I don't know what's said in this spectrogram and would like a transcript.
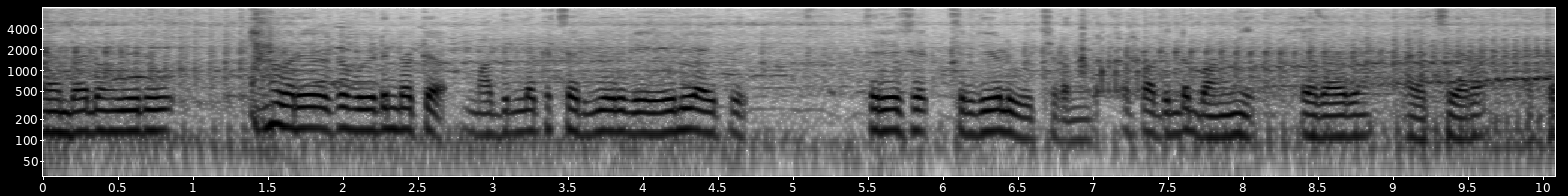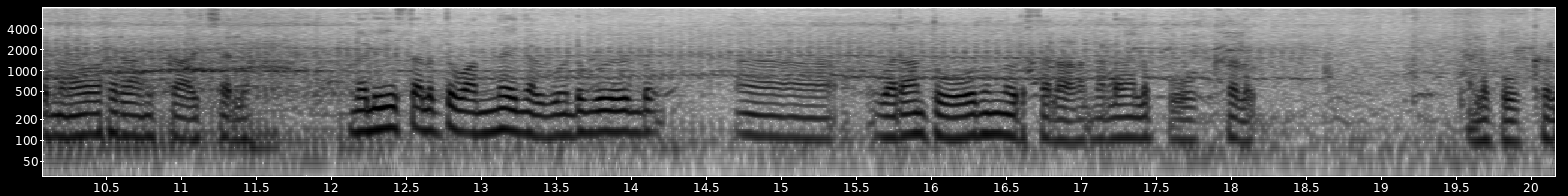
എന്തായാലും ഈ ഒരു ഒരു വീടിന്റെ ഒക്കെ മതിലൊക്കെ ചെറിയൊരു വേലിയായിട്ട് ചെറിയ ചെടികൾ കുഴിച്ചിടുന്നുണ്ട്. അപ്പോൾ അതിന്റെ ഭംഗി ഏതായാലും അയച്ചു തരാം അത്ര മനോഹരമാണ് ഈ കാഴ്ച അല്ലേ? എന്നാലും ഈ സ്ഥലത്ത് വന്നു കഴിഞ്ഞാൽ വീണ്ടും വീണ്ടും വരാൻ തോന്നുന്ന ഒരു സ്ഥലമാണ്. നല്ല നല്ല പൂക്കൾ നല്ല പൂക്കൾ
